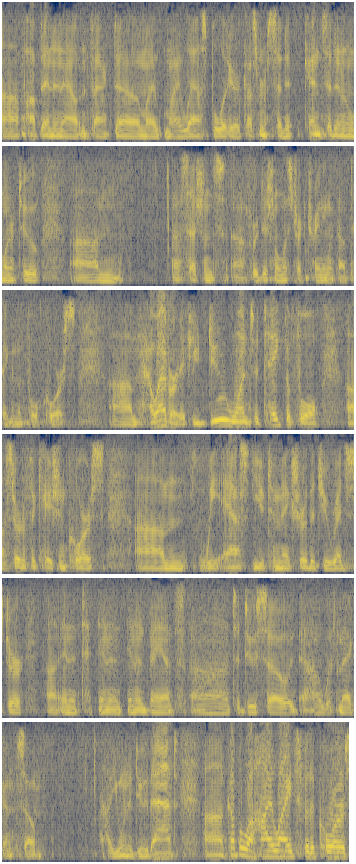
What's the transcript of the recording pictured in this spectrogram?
uh, pop in and out. In fact, uh, my my last bullet here: customers said it, can sit in on one or two um, uh, sessions uh, for additional Listrak training without taking the full course. Um, however, if you do want to take the full uh, certification course, um, we ask you to make sure that you register uh, in, in, in, advance uh, to do so uh, with Megan. So. You want to do that. a couple of highlights for the course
